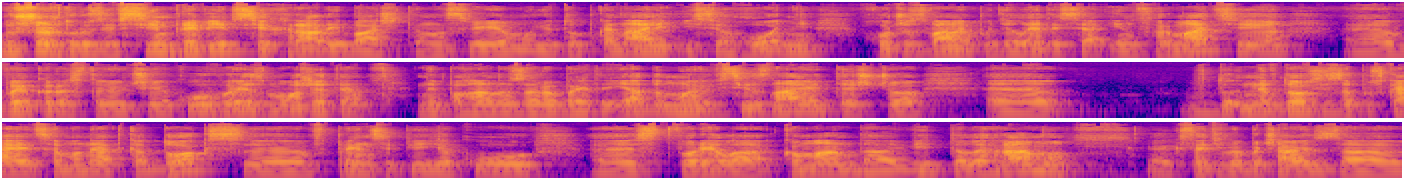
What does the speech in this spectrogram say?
Ну що ж, друзі, всім привіт! Всіх радий бачити на своєму YouTube каналі. І сьогодні хочу з вами поділитися інформацією, е, використовуючи яку ви зможете непогано заробити. Я думаю, всі знають те, що е, невдовзі запускається монетка DOX, е, в принципі, яку створила команда від Телеграму. Кстати, вибачаюсь за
